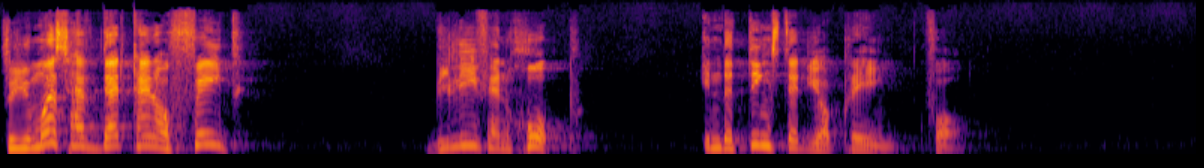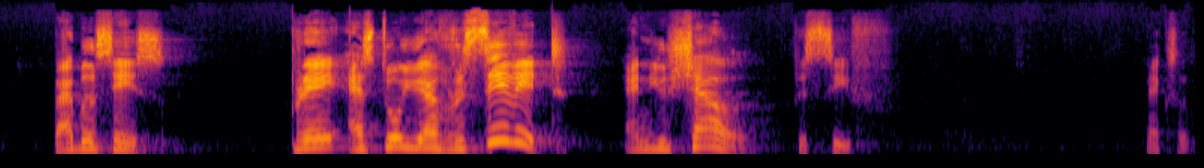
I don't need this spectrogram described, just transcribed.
So you must have that kind of faith, belief, and hope in the things that you're praying for. Bible says, pray as though you have received it, and you shall receive. Next one.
